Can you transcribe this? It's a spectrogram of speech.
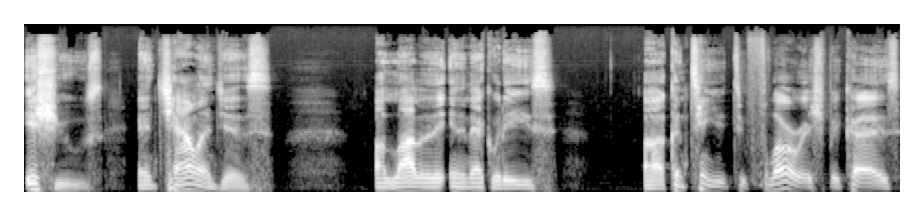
issues, and challenges, a lot of the inequities uh, continue to flourish because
